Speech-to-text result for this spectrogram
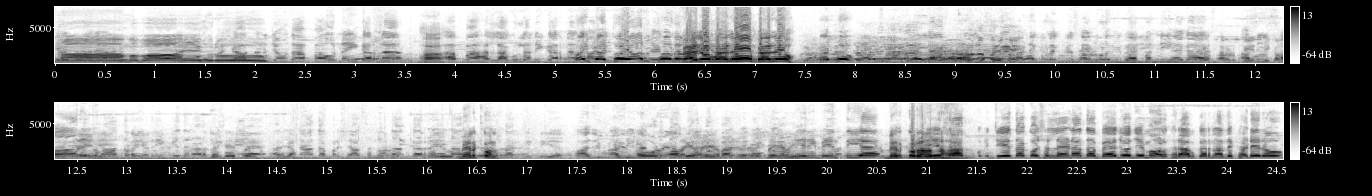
ਨਾਮ ਵਾਹਿਗੁਰੂ। ਨਹੀਂ ਕਰਨਾ ਹਾਂ। ਆਪਾਂ ਹੱਲਾ ਗੁੱਲਾ ਨਹੀਂ ਕਰਨਾ ਭਾਈ ਬੈਠੋ ਯਾਰ ਉੱਠੋ ਬਹਿ ਜਾਓ ਬਹਿ ਜਾਓ ਬਹਿ ਜਾਓ। ਬੈਠੋ। ਸਾਡੇ ਕੋਲ ਕਿਸੇ ਕੋਲ ਵੀ ਵੈਪਨ ਨਹੀਂ ਹੈਗਾ। ਅਸੀਂ ਸਾਰੇ ਸ਼ਾਂਤਮਈ ਤਰੀਕੇ ਦੇ ਨਾਲ ਬੈਠੇ ਹਾਂ। ਅਸੀਂ ਨਾ ਤਾਂ ਪ੍ਰਸ਼ਾਸਨ ਨੂੰ ਤੰਗ ਕਰ ਰਹੇ ਹਾਂ ਨਾ ਬਿਲਕੁਲ। ਤੰਗ ਕੀਤੀ ਹੈ। ਅਸੀਂ ਰੋਡ ਤੋਂ ਬਿਲਕੁਲ ਪਾਸੇ ਬੈਠੇ ਹਾਂ। ਮੇਰੀ ਬੇਨਤੀ ਹੈ ਬਿਲਕੁਲ ਆਰਾਮ ਜੇ ਨਾਲ। ਤਾਂ- ਜੇ ਤਾਂ ਕੁਝ ਲੈਣਾ ਤਾਂ ਬਹਿ ਜਾਓ ਜੇ ਮਾਹੌਲ ਖਰਾਬ ਕਰਨਾ ਤੇ ਖੜੇ ਰਹੋ।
